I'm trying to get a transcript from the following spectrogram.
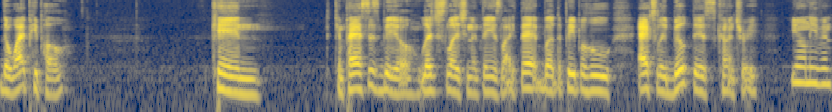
the white people can can pass this bill, legislation, and things like that, but the people who actually built this country, you don't even.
